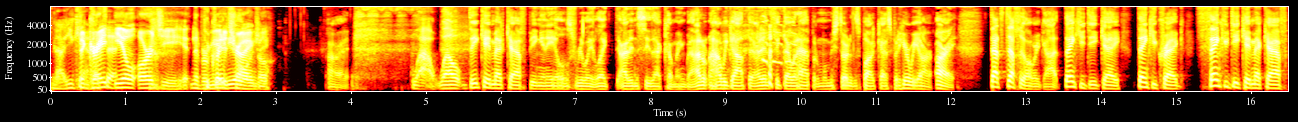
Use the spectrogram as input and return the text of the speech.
No, you can't. The Great Eel Orgy in the great Bermuda eel Triangle. orgy. All right. Wow. Well, DK Metcalf being an eel is really like I didn't see that coming, but I don't know how we got there. I didn't think that would happen when we started this podcast, but here we are. All right. That's definitely all we got. Thank you, DK. Thank you, Craig. Thank you, DK Metcalf.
